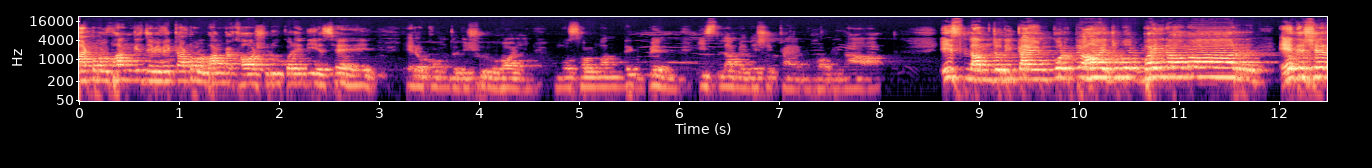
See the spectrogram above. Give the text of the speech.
কাটল ভাঙ্গে যেভাবে কাটল ভাঙ্গা খাওয়া শুরু করে দিয়েছে, এরকম যদি শুরু হয়, মুসলমান দেখবেন ইসলামে দেশে কায়েম হবে না। ইসলাম যদি কায়েম করতে হয়, যুবক ভাইরা আমার এদেশের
